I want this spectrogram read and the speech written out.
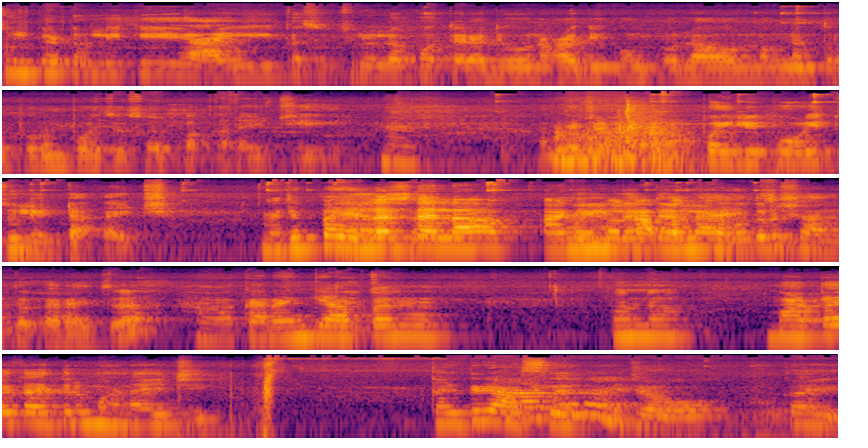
चूल पेटवली की आई कसं चुलीला पोत्याला देऊन हळदी कुंकू लावून मग नंतर पुरणपोळीचा स्वयंपाक करायची. आणि त्याच्यानंतर मग पहिली पोळी चुलीत टाकायची. म्हणजे पहिला असं. त्याला आणि मग पहिलं आपण त्याला अगोदर खायची. शांत करायचं. हा कारण की आपण पण माता काहीतरी म्हणायची. काहीतरी असेल. म्हणायच्या हो काय?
